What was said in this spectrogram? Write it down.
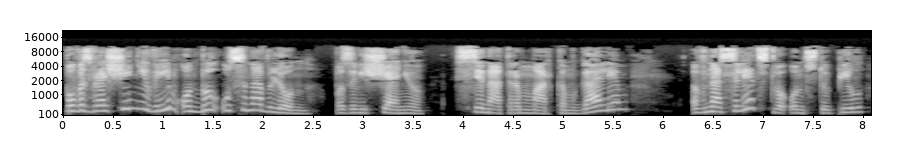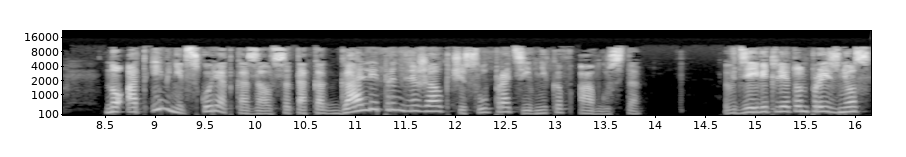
По возвращении в Рим он был усыновлен по завещанию с сенатором Марком Галлием. В наследство он вступил, но от имени вскоре отказался, так как Галлий принадлежал к числу противников Августа. В девять лет он произнес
